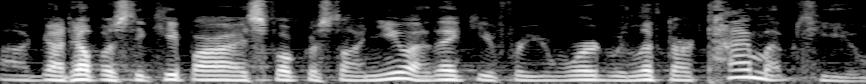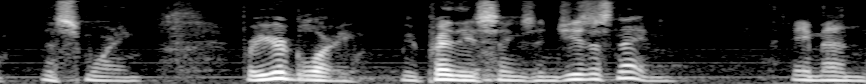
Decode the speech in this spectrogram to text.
Uh, God, help us to keep our eyes focused on you. I thank you for your word. We lift our time up to you this morning for your glory. We pray these things in Jesus' name. Amen.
